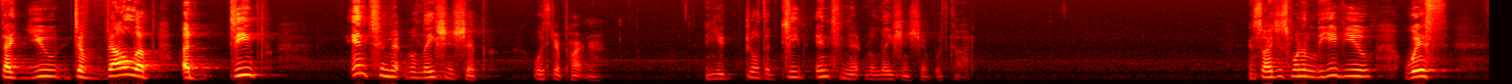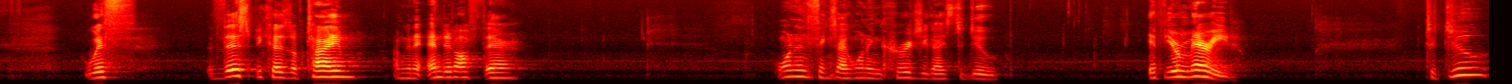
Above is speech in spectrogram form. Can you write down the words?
that you develop a deep, intimate relationship with your partner. And you build a deep, intimate relationship with God. And so I just want to leave you with, with this because of time. I'm going to end it off there. One of the things I want to encourage you guys to do if you're married, to do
